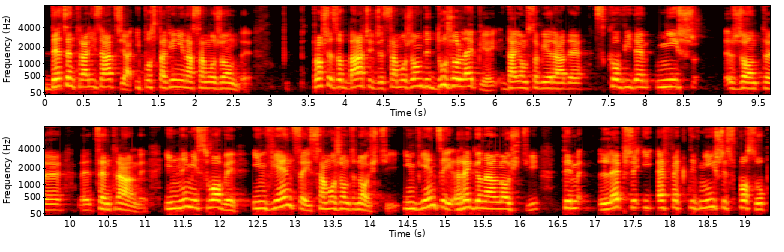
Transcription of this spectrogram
decentralizacja i postawienie na samorządy. Proszę zobaczyć, że samorządy dużo lepiej dają sobie radę z COVID-em niż rząd e, centralny. Innymi słowy, im więcej samorządności, im więcej regionalności, tym lepszy i efektywniejszy sposób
